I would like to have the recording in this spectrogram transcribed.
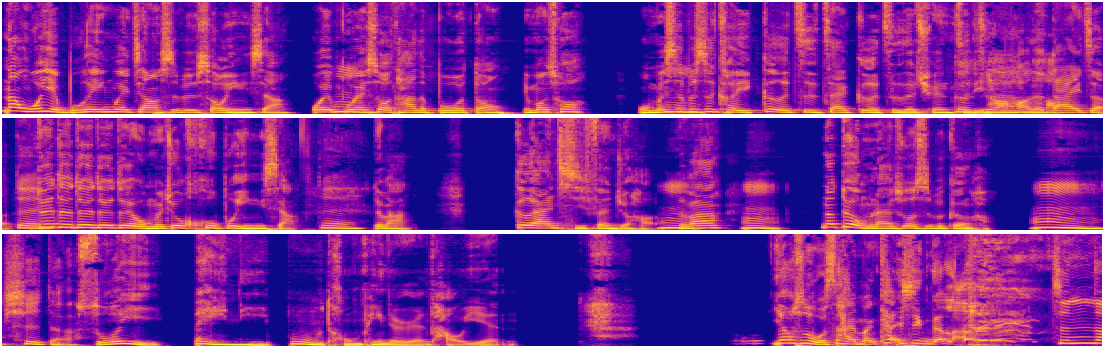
那我也不会因为这样是不是受影响？我也不会受他的波动，有没有错？我们是不是可以各自在各自的圈子里好好的待着？对对对对对，我们就互不影响，对对吧？各安其分就好了，对吧？嗯，那对我们来说是不是更好？嗯，是的。所以被你不同频的人讨厌，要是我是还蛮开心的啦，真的。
